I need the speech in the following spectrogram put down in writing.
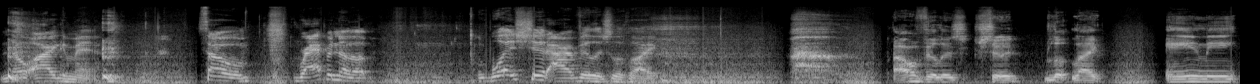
No argument. So, wrapping up, what should our village look like? Our village should look like any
